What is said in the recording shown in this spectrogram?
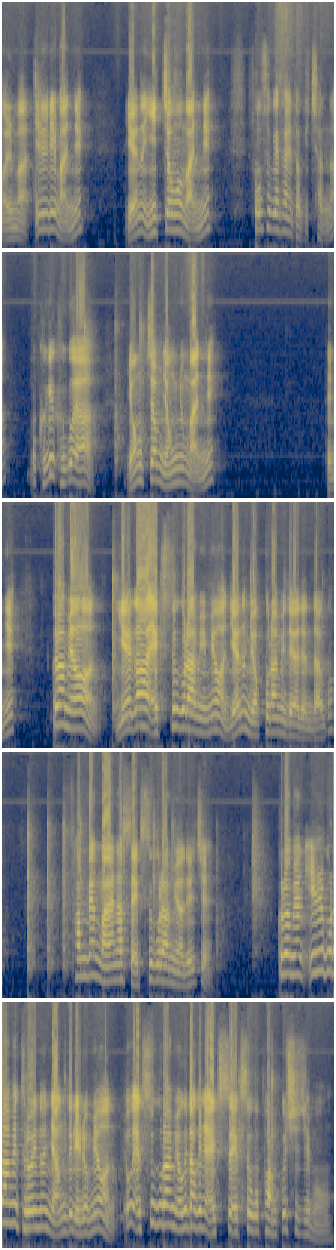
얼마? 1, 2 맞니? 얘는 2.5 맞니? 소수 계산이 더 귀찮나? 뭐 그게 그거야. 0.06 맞니? 됐니? 그러면 얘가 xg이면 얘는 몇 g이 돼야 된다고? 300 마이너스 xg이어야 되지? 그러면 1g에 들어있는 양들이 이러면 요 xg 여기다 그냥 x, x 곱하면 끝이지 뭐.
